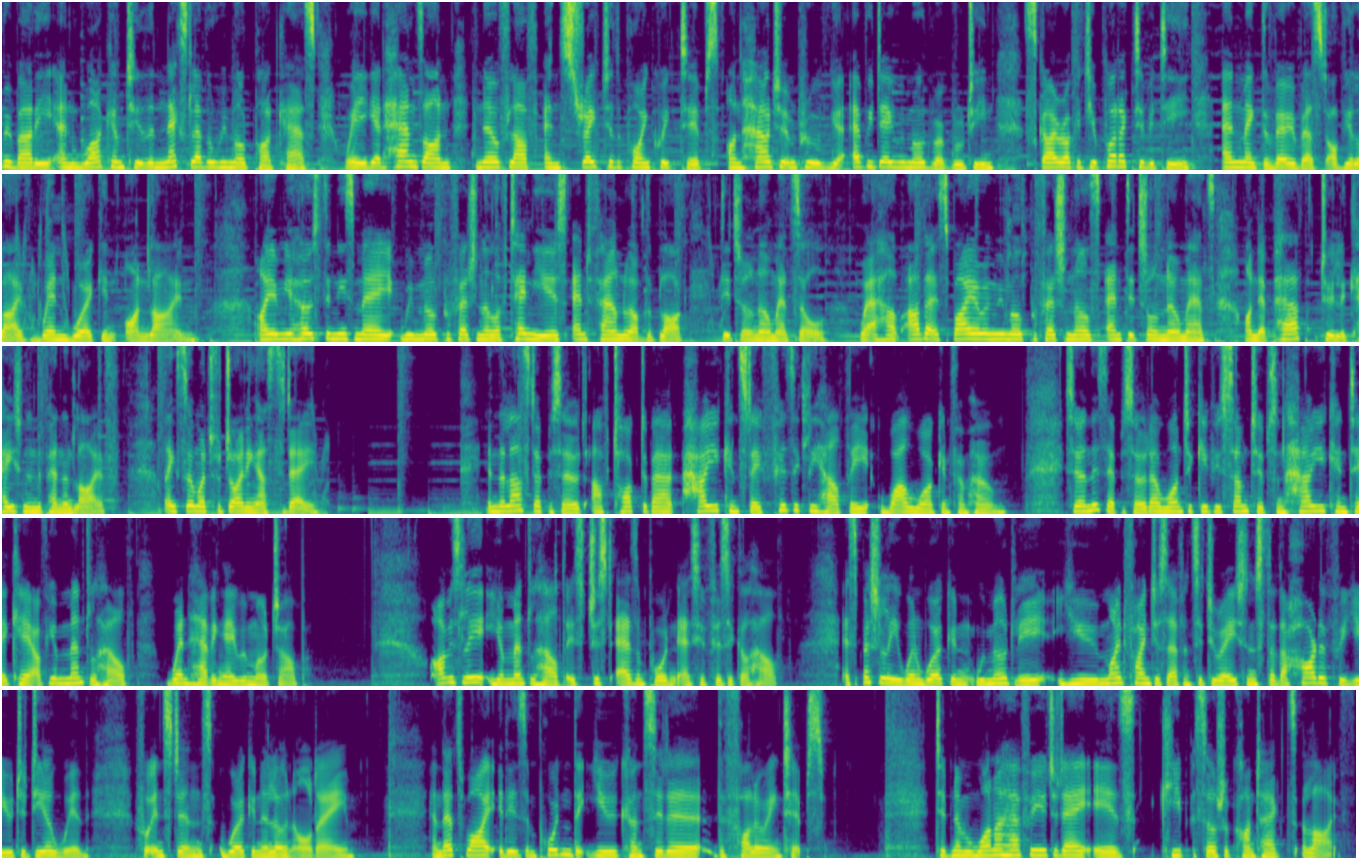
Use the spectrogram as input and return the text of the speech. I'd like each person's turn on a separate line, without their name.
everybody, and welcome to the Next Level Remote podcast, where you get hands on, no fluff, and straight to the point quick tips on how to improve your everyday remote work routine, skyrocket your productivity, and make the very best of your life when working online. I am your host, Denise May, remote professional of 10 years and founder of the blog Digital Nomad Soul where I help other aspiring remote professionals and digital nomads on their path to a location independent life. Thanks so much for joining us today. In the last episode, I've talked about how you can stay physically healthy while working from home. So, in this episode, I want to give you some tips on how you can take care of your mental health when having a remote job. Obviously, your mental health is just as important as your physical health especially when working remotely, you might find yourself in situations that are harder for you to deal with. For instance, working alone all day. And that's why it is important that you consider the following tips. Tip number one I have for you today is keep social contacts alive.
